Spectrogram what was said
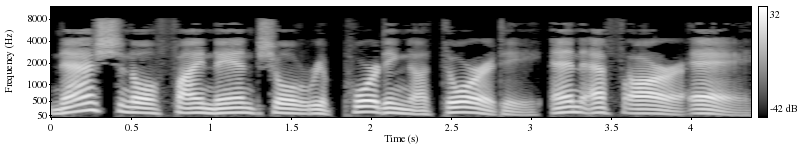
National Financial Reporting Authority NFRA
